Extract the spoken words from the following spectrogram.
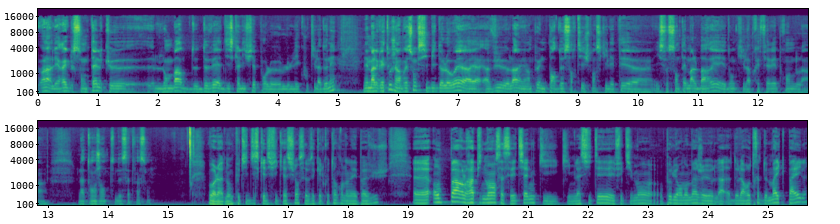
voilà, les règles sont telles que Lombard devait être disqualifié pour les coups qu'il a donnés. Mais malgré tout, j'ai l'impression que Sibi Dalloway a, vu là un peu une porte de sortie. Je pense qu'il était, euh, il se sentait mal barré et donc il a préféré prendre la, tangente de cette façon. Voilà, donc petite disqualification, ça faisait quelque temps qu'on n'en avait pas vu. Euh, on parle rapidement, ça c'est Étienne qui, me l'a cité, effectivement, on peut lui rendre hommage euh, de la retraite de Mike Pyle.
